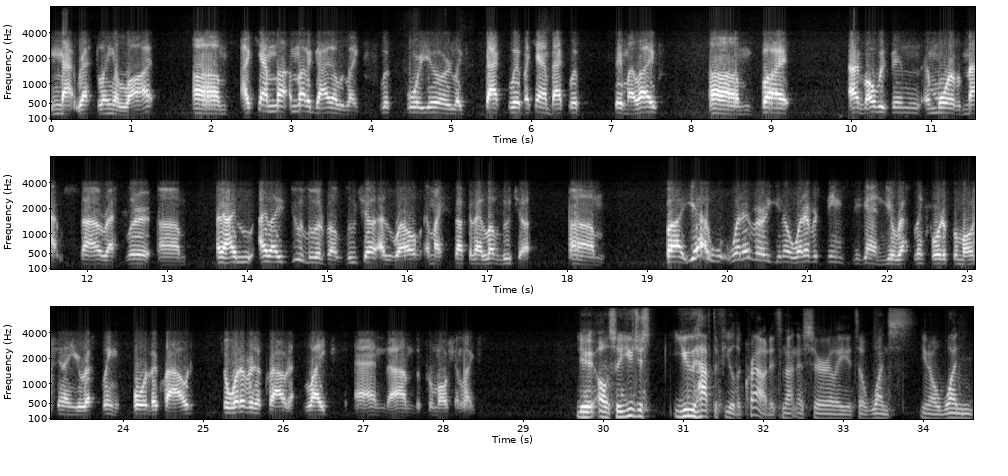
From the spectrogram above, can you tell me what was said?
mat wrestling a lot. Um, I can't. I'm not. I'm not a guy that would like flip for you or like backflip. I can't backflip save my life. Um, but I've always been a more of a mat style wrestler. Um, and I I like do a little bit of lucha as well in my stuff because I love lucha. Um, but yeah, whatever you know, whatever seems again, you're wrestling for the promotion and you're wrestling for the crowd. So whatever the crowd likes and um, the promotion likes. Yeah. oh, so you just you have to feel the crowd. It's not necessarily it's a once you know one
